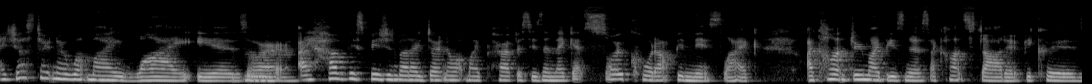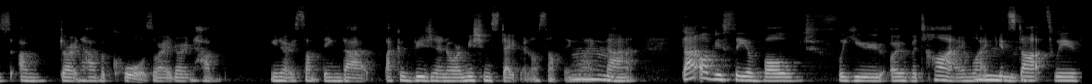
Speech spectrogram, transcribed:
I just don't know what my why is, or Mm. I have this vision, but I don't know what my purpose is. And they get so caught up in this like, I can't do my business, I can't start it because I don't have a cause or I don't have, you know, something that like a vision or a mission statement or something like Mm. that. That obviously evolved for you over time. Like Mm. it starts with,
